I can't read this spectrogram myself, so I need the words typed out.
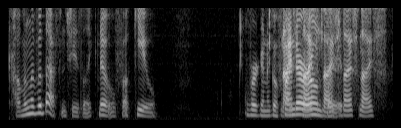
"Come and live with us," and she's like, "No, fuck you. We're gonna go find nice, our nice, own nice, place." nice, nice. nice.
